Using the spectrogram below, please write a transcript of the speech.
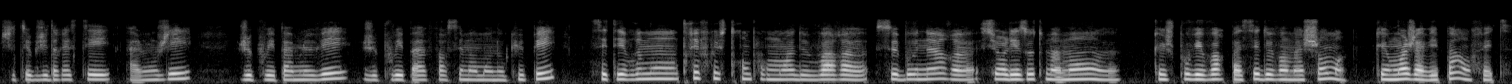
J'étais obligée de rester allongée, je pouvais pas me lever, je pouvais pas forcément m'en occuper. C'était vraiment très frustrant pour moi de voir euh, ce bonheur euh, sur les autres mamans euh, que je pouvais voir passer devant ma chambre, que moi j'avais pas en fait.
